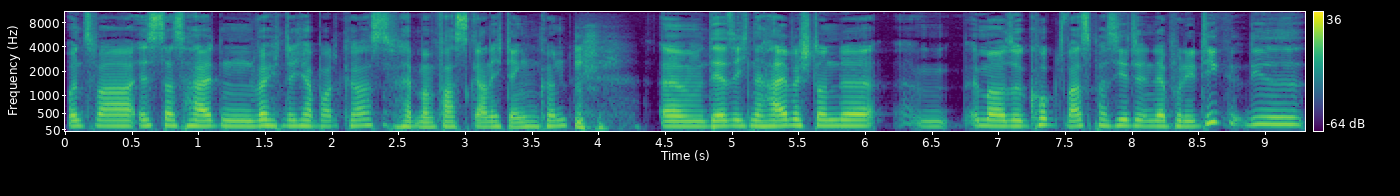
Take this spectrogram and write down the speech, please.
und zwar ist das halt ein wöchentlicher Podcast, hätte man fast gar nicht denken können, ähm, der sich eine halbe Stunde ähm, immer so guckt, was passierte in der Politik diese,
